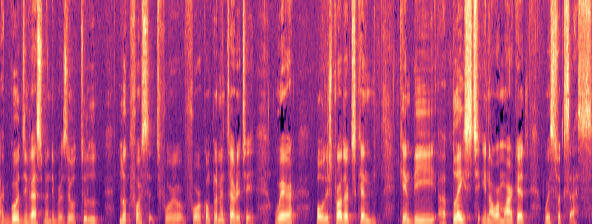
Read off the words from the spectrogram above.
a good investment in Brazil to look for, for, for complementarity, where Polish products can, can be uh, placed in our market with success.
